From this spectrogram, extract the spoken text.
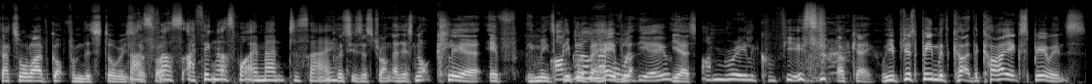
That's all I've got from this story That's, so far. that's. I think that's what I meant to say. Pussies are strong, and it's not clear if he means I'm people behave level like with you. Yes. I'm really confused. Okay. Well, you've just been with Kai, the Kai experience.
